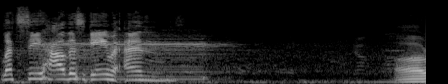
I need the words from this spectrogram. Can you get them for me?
Let's see how this game ends. All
